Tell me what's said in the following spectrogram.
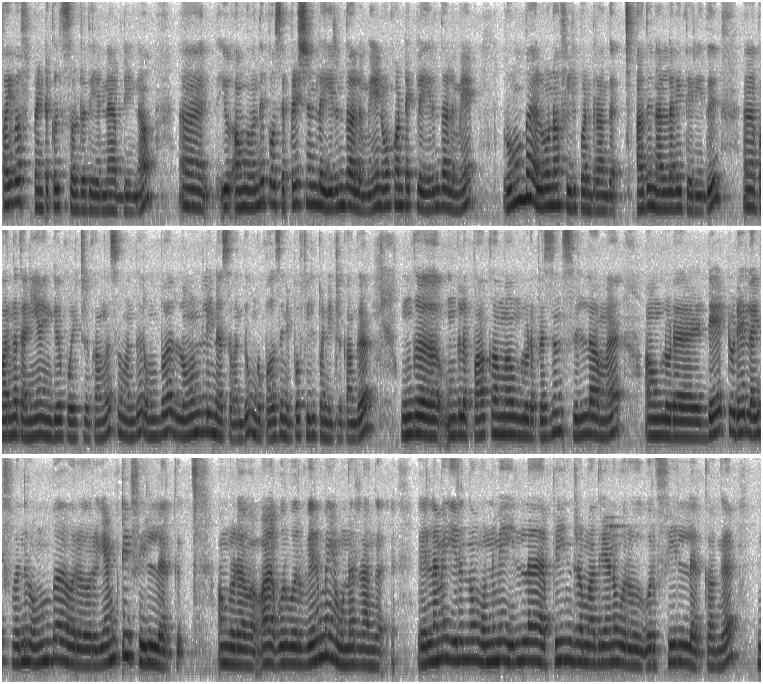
ஃபைவ் ஆஃப் பென்டக்கிள்ஸ் சொல்கிறது என்ன அப்படின்னா அவங்க வந்து இப்போது செப்ரேஷனில் இருந்தாலுமே நோ காண்டாக்டில் இருந்தாலுமே ரொம்ப லோனாக ஃபீல் பண்ணுறாங்க அது நல்லாவே தெரியுது. பாருங்கள் தனியாக எங்கேயோ போயிட்டுருக்காங்க. ஸோ வந்து ரொம்ப லோன்லினஸ்ஸை வந்து உங்கள் பர்சன் இப்போ ஃபீல் பண்ணிகிட்ருக்காங்க உங்கள் உங்களை பார்க்காம உங்களோட ப்ரெசன்ஸ் இல்லாமல் அவங்களோட டே டு டே லைஃப் வந்து ரொம்ப ஒரு ஒரு எம்டி ஃபீலில் இருக்குது அவங்களோட ஒரு ஒரு வெறுமையை உணர்கிறாங்க எல்லாமே இருந்தும் ஒன்றுமே இல்லை அப்படின்ற மாதிரியான ஒரு ஒரு ஃபீலில் இருக்காங்க.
